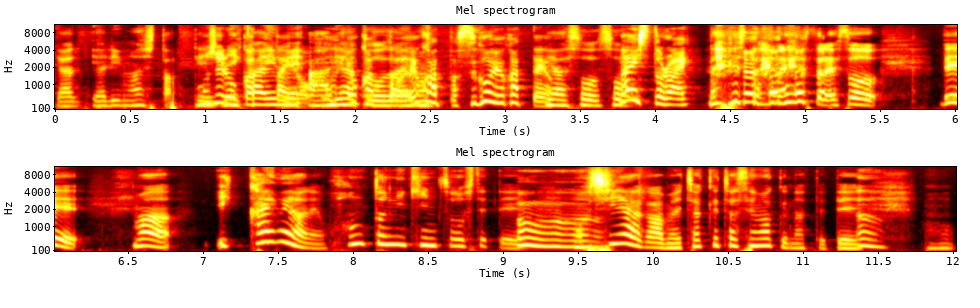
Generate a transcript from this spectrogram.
や,、やりました。で面白かったよ。あありがとうございますよかっ。た。すごいよかったよ。いや、そうそう。 Nice try。Nice try、nice try、そう。で、まあ、1回目はね、本当に緊張してて、もう視野がめちゃくちゃ狭くなってて、うんもう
